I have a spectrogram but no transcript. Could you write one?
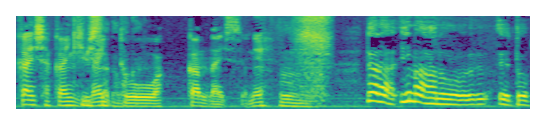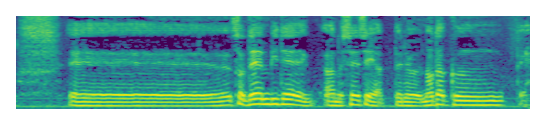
回社会にいないと分かんないですよね。うん、だから今あのえっ、とえー、そう電美であの先生やってる野田君って。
